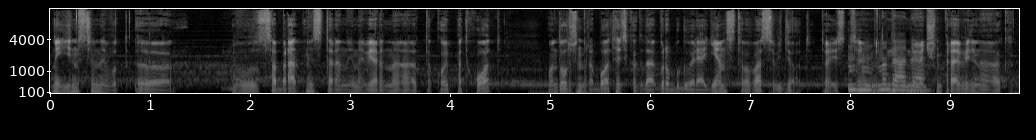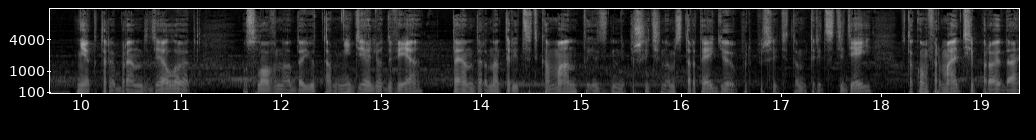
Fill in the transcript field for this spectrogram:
Но единственное, вот э, с обратной стороны, наверное, такой подход, он должен работать, когда, грубо говоря, агентство вас ведет. То есть э, Мгм, не, ну да, не да. очень правильно, как некоторые бренды делают, условно дают там неделю-две, тендер на 30 команд, и напишите нам стратегию, пропишите там 30 идей. В таком формате порой, да,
